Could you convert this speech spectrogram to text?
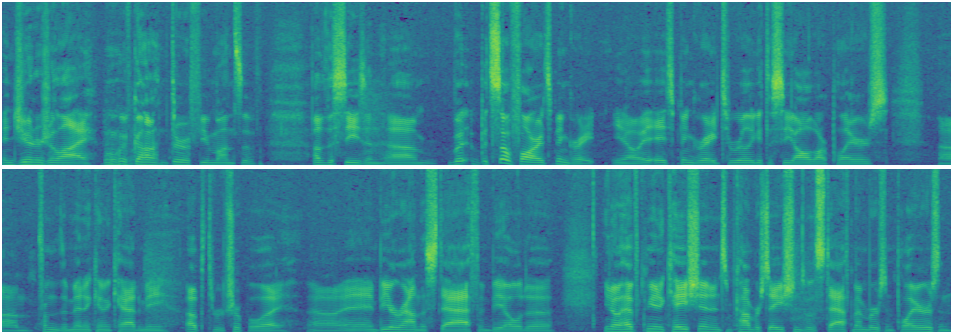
in June or July when we've gone through a few months of of the season. Um, but but so far it's been great. You know, it, has been great to really get to see all of our players um, from the Dominican Academy up through AAA uh, and, and, be around the staff and be able to, you know, have communication and some conversations with staff members and players. And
